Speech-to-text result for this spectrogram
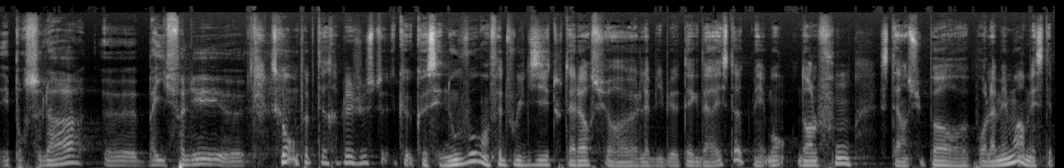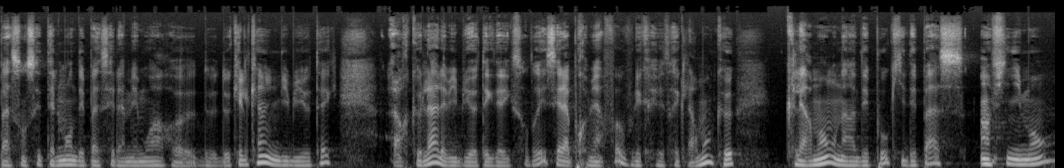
Et pour cela, bah, il fallait... Est-ce qu'on peut peut-être rappeler juste que, que c'est nouveau, en fait, vous le disiez tout à l'heure sur la bibliothèque d'Aristote, mais bon, dans le fond, c'était un support pour la mémoire, mais c'était pas censé tellement dépasser la mémoire de, de quelqu'un, une bibliothèque. Alors que là, la bibliothèque d'Alexandrie, c'est la première fois, vous l'écrivez très clairement, que clairement, on a un dépôt qui dépasse infiniment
